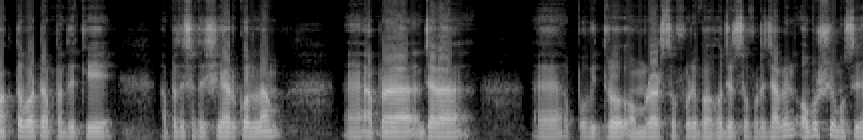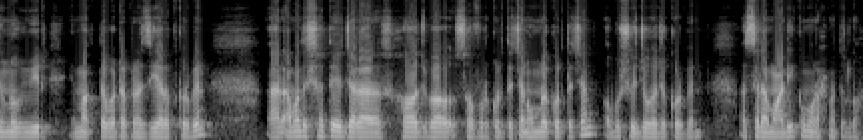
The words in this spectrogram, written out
মাক্তাবাটা আপনাদেরকে, আপনাদের সাথে শেয়ার করলাম। আপনারা যারা পবিত্র অমরার সফরে বা হজের সফরে যাবেন, অবশ্যই মসজিদ নবীর মাক্তাবাটা আপনারা জিয়ারত করবেন। আর আমাদের সাথে যারা হজ বা সফর করতে চান, উমরা করতে চান, অবশ্যই যোগাযোগ করবেন। আসসালামু আলাইকুম রহমতুল্লাহ।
